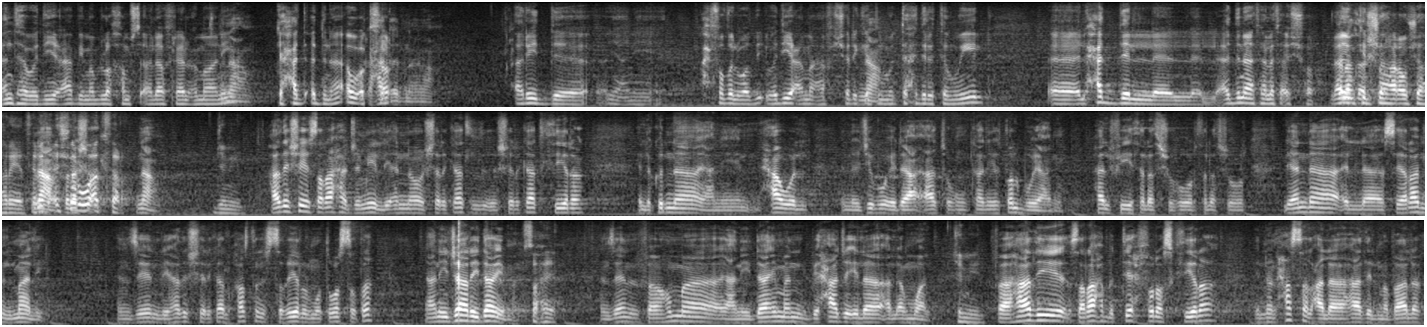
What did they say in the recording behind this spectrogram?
عندها وديعة بمبلغ 5000 ريال عماني نعم. كحد أدنى أو أكثر. كحد أدنى نعم. أريد يعني أحفظ الوديعه مع في الشركة نعم. المتحدة للتمويل. آه، الحد الأدنى ثلاث أشهر. لا ثلاث يمكن أشهر. شهر أو شهرين ثلاث نعم أشهر وأكثر. نعم. جميل. هذا شيء صراحة جميل لأنه الشركات الشركات كثيرة اللي كنا يعني نحاول إنه يجيبوا إيداعاتهم كانوا يطلبوا يعني. هل في ثلاث شهور ثلاث شهور؟ لأن السيران المالي إنزين لهذه الشركات خاصة الصغيرة والمتوسطة يعني جاري دائما. صحيح. إنزين فهم يعني دائما بحاجة إلى الأموال. جميل. فهذه صراحة بتتيح فرص كثيرة إنه نحصل على هذه المبالغ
